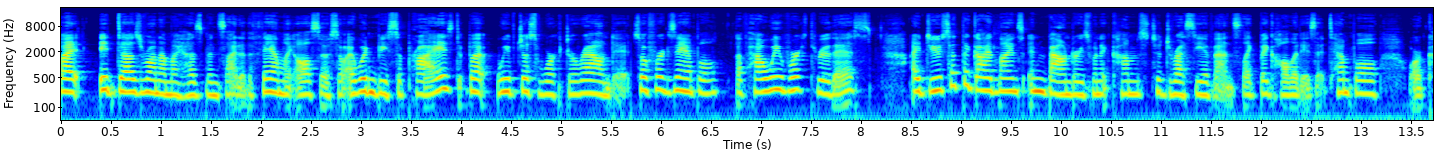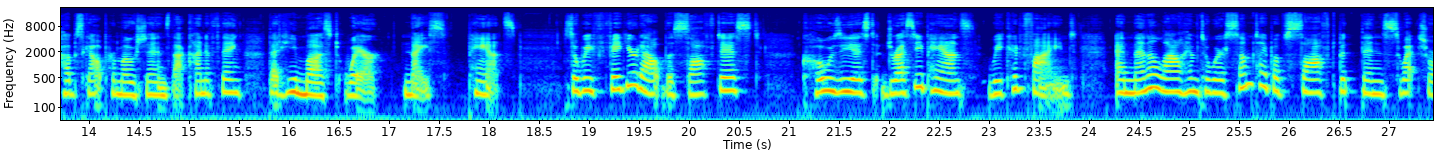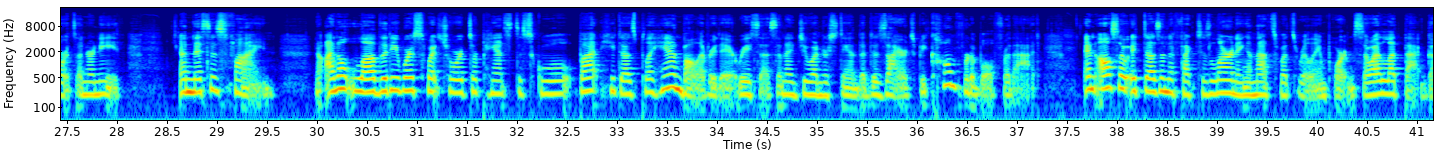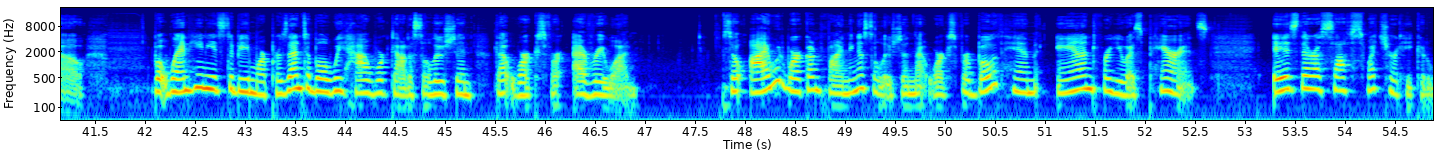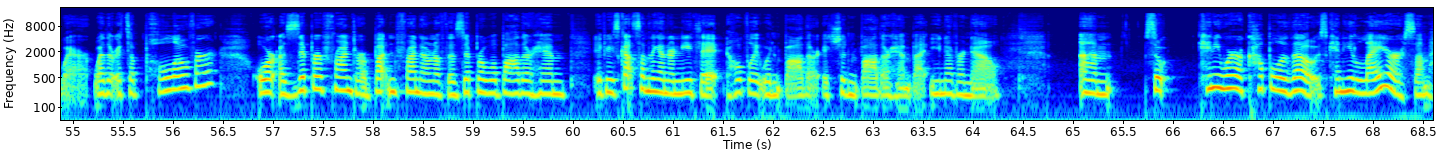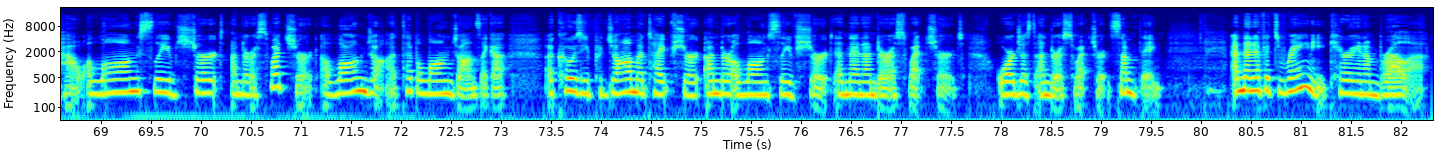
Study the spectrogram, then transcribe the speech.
But it does run on my husband's side of the family also, so I wouldn't be surprised, but we've just worked around it. So, for example, of how we've worked through this, I do set the guidelines and boundaries when it comes to dressy events like big holidays at temple or Cub Scout promotions, that kind of thing, that he must wear nice pants. So, we figured out the softest, coziest, dressy pants we could find, and then allow him to wear some type of soft but thin sweat shorts underneath. And this is fine. Now, I don't love that he wears sweat shorts or pants to school, but he does play handball every day at recess, and I do understand the desire to be comfortable for that. And also, it doesn't affect his learning, and that's what's really important, so I let that go. But when he needs to be more presentable, we have worked out a solution that works for everyone. So I would work on finding a solution that works for both him and for you as parents. Is there a soft sweatshirt he could wear? Whether it's a pullover or a zipper front or a button front. I don't know if the zipper will bother him. If he's got something underneath it, hopefully it wouldn't bother. It shouldn't bother him, but you never know. Um, so can he wear a couple of those? Can he layer somehow a long sleeved shirt under a sweatshirt, a long john, a type of long johns, like a, a cozy pajama type shirt under a long sleeved shirt and then under a sweatshirt or just under a sweatshirt, something. And then if it's rainy, carry an umbrella.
